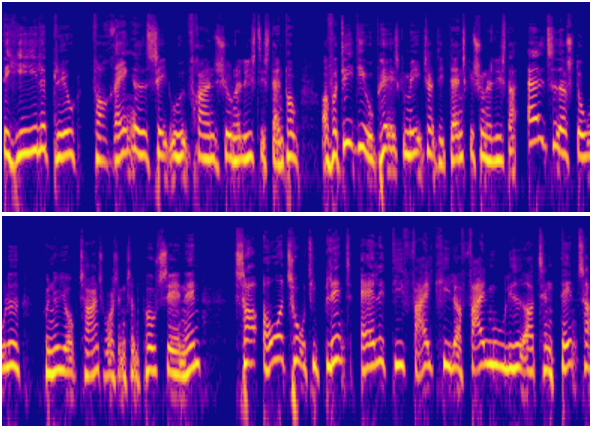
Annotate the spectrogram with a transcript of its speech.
det hele blev forringet set ud fra en journalistisk standpunkt. Og fordi de europæiske medier, de danske journalister, altid har stolet på New York Times, Washington Post, CNN, så overtog de blindt alle de fejlkilder, fejlmuligheder og tendenser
